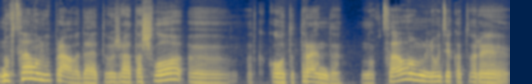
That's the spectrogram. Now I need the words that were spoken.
Ну, в целом вы правы, да, это уже отошло э, от какого-то тренда. Но в целом люди, которые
